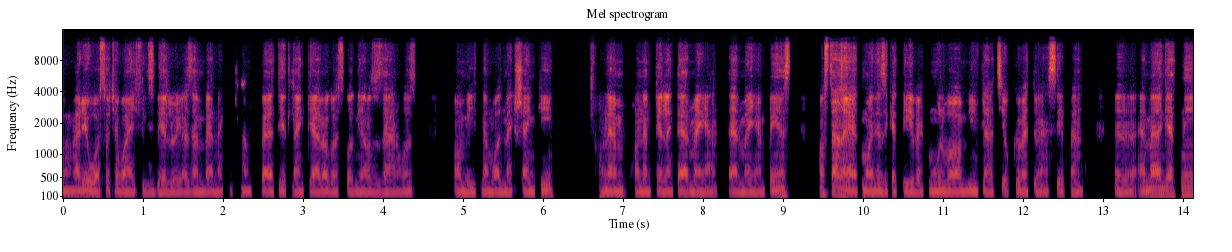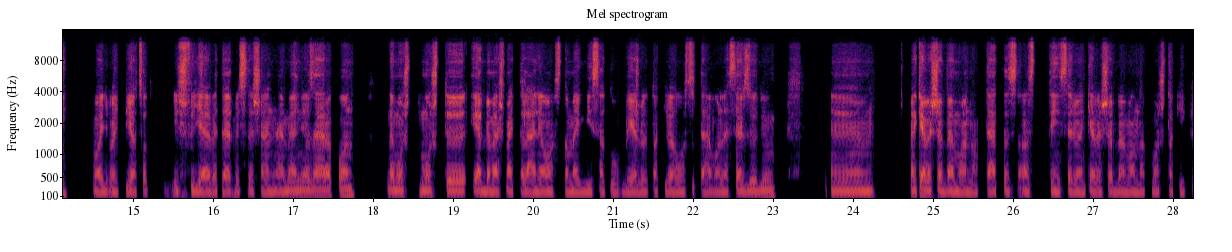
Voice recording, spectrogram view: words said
mert jó az, hogyha van egy fix bérlője az embernek, és nem feltétlen kell ragaszkodni az az árhoz, amit nem ad meg senki, hanem, hanem tényleg termeljen, termeljen pénzt. Aztán lehet majd ezeket évek múlva infláció követően szépen emelgetni, vagy, vagy piacot is figyelve természetesen emelni az árakon, de most, most érdemes megtalálni azt a megbízható bérlőt, akivel hosszú távon leszerződünk, mert kevesebben vannak, tehát az, az tényszerűen kevesebben vannak most, akik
